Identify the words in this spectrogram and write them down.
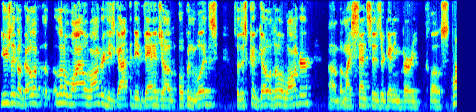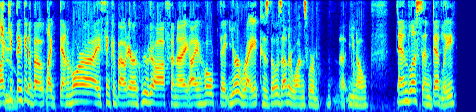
usually they'll go a, a little while longer. He's got the advantage of open woods, so this could go a little longer. Um, but my sense is they're getting very close. Well, to... I keep thinking about like Dannemora. I think about Eric Rudolph, and I, I hope that you're right because those other ones were, uh, you know, endless and deadly.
